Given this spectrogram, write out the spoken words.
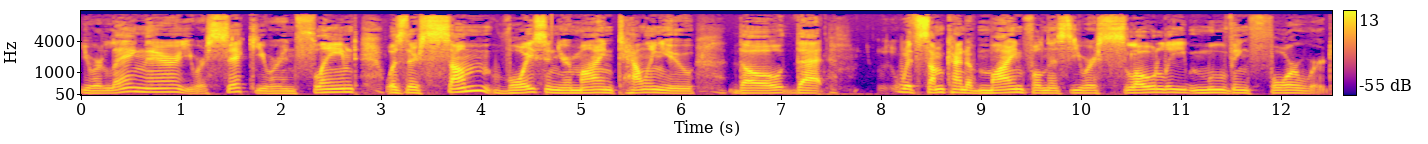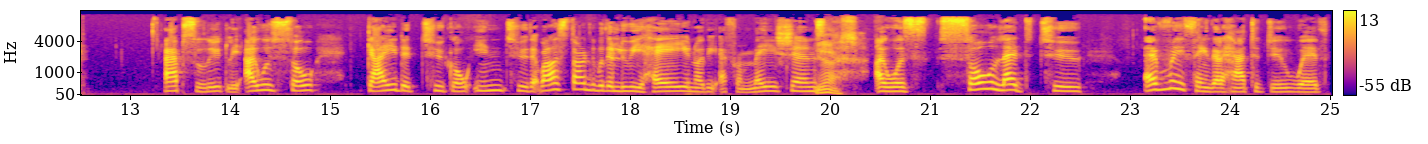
you were laying there, you were sick, you were inflamed. Was there some voice in your mind telling you, though, that with some kind of mindfulness, you were slowly moving forward? Absolutely. I was so guided to go into that. Well, I started with the Louise Hay, you know, the affirmations. Yes. I was so led to everything that had to do with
